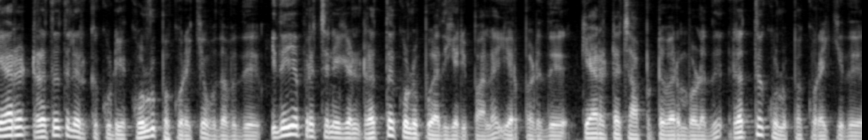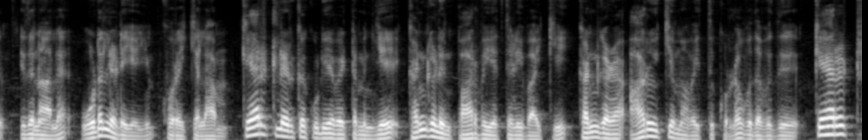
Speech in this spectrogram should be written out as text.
கேரட் ரத்தத்தில் இருக்கக்கூடிய கொழுப்பை குறைக்க உதவுது. இதய பிரச்சனைகள் இரத்த கொழுப்பு அதிகரிப்பால ஏற்படுது. கேரட்டை சாப்பிட்டு வரும் பொழுது இரத்த கொழுப்பை குறைக்குது. இதனால உடல் எடையையும் குறைக்கலாம். கேரட்ல இருக்கக்கூடிய வைட்டமின் ஏ கண்களின் பார்வையை தெளிவாக்கி கண்களை ஆரோக்கியமா வைத்துக் கொள்ள உதவுது. கேரட்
